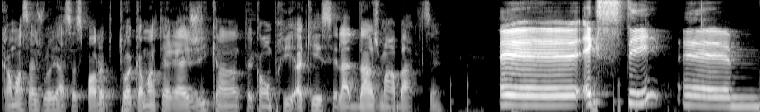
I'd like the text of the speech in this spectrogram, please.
commencent à jouer à ce sport-là, puis toi, comment t'as réagi quand t'as compris, ok, c'est là-dedans, je m'embarque, tu sais? Euh, excitée. euh,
